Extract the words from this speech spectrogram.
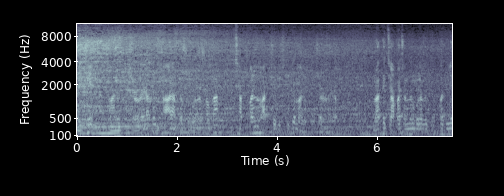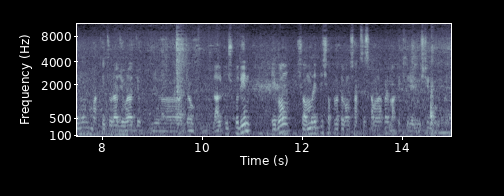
লিখে মানুষের চরণে রাখুন। আর আপনার সুবর্ণ সংখ্যা ছাপ্পান্ন, আটচল্লিশ লিখে মানুষের চরণে রাখুন। মাকে চাপা চন্দন গোলাপের দিয়ে নেন মাকে জোড়া জোড়া লাল পুষ্প দিন এবং সমৃদ্ধি, সফলতা এবং সাকসেস কামনা করে মাকে ক্ষীরের মিষ্টি ভোগ করে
